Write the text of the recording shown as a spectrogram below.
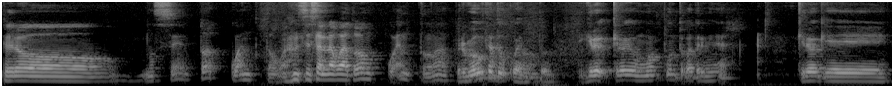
Pero, no sé, todo es cuento, weón. Si es la weá, todo es un cuento, ¿no? Pero me gusta tu cuento. Y creo, creo que es un buen punto para terminar. Creo que,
